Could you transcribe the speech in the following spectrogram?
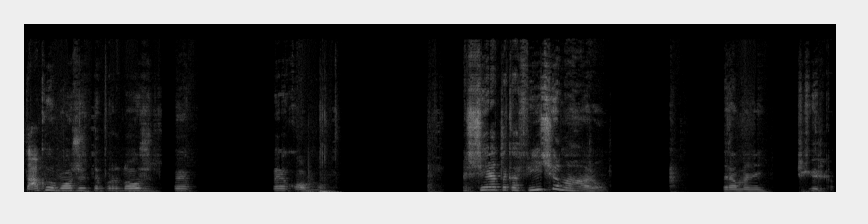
Так ви можете продовжити своє, своє комбо. Ще є така фіча на гару. Зараз мене четвірка.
